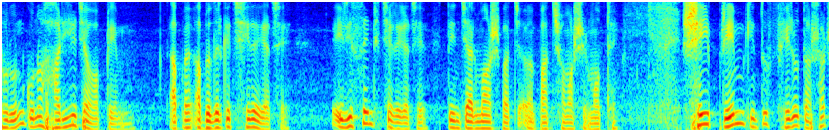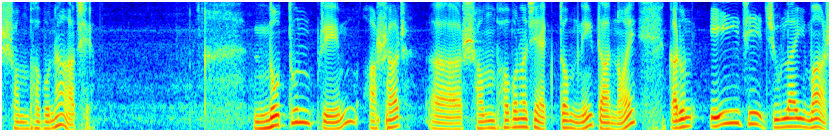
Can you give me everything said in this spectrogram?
ধরুন, কোনো হারিয়ে যাওয়া প্রেম আপনার আপনাদেরকে ছেড়ে গেছে। এই রিসেন্ট ছেড়ে গেছে, তিন, চার মাস বা পাঁচ, ছ মাসের মধ্যে। সেই প্রেম কিন্তু ফেরত আসার সম্ভাবনা আছে। নতুন প্রেম আসার সম্ভাবনা যে একদম নেই তা নয়। কারণ এই যে জুলাই মাস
